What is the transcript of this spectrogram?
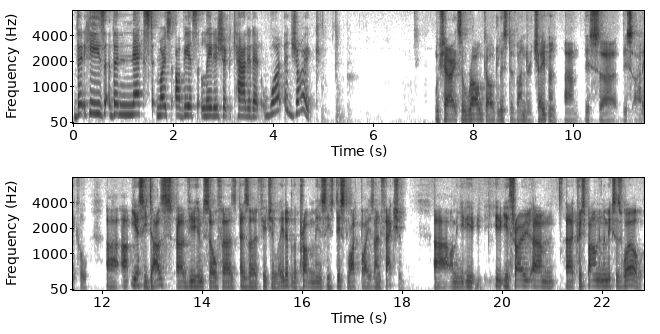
that he's the next most obvious leadership candidate. What a joke. Well, Sharri, it's a roll gold list of underachievement, um, this, uh, this article. Uh, uh, yes, he does uh, view himself as, as a future leader, but the problem is he's disliked by his own faction. Uh, I mean, you, you, you throw um, uh, Chris Bowen in the mix as well.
